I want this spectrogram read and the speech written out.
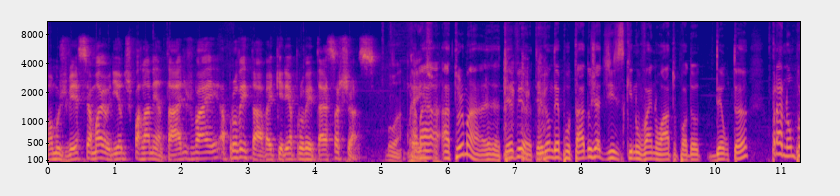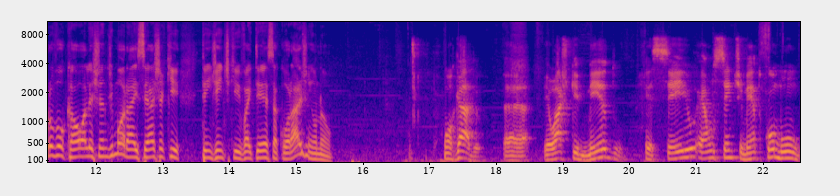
Vamos ver se a maioria dos parlamentares vai aproveitar, vai querer aproveitar essa chance. Boa. Ah, mas a, a turma, eh, teve, teve um deputado já disse que não vai no ato para o Deltan para não provocar o Alexandre de Moraes. Você acha que tem gente que vai ter essa coragem ou não? Morgado, é, eu acho que medo, receio é um sentimento comum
